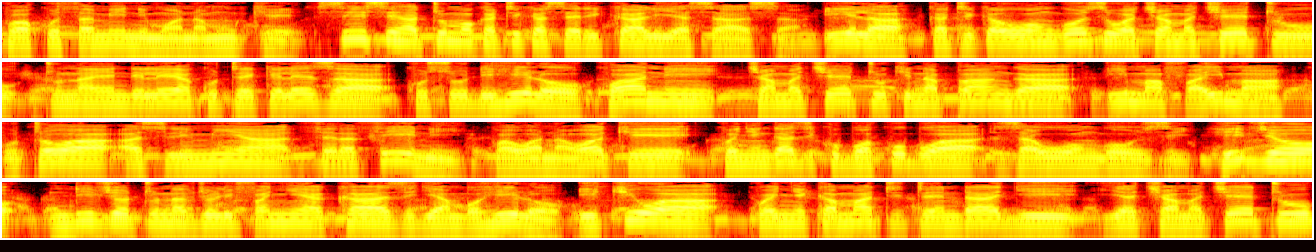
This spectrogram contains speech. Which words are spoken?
kwa kuthamini mwanamke. Sisi hatumo katika serikali ya sasa, ila katika uongozi wa chama chetu tunaendelea kutekeleza kusudi hilo, kwani chama chetu kinapanga ima faima kutoa asilimia 30 kwa wanawake kwenye ngazi kubwa kubwa za uongozi. Hivyo ndivyo tunavyolifanyia kazi jambo hilo, ikiwa kwenye kamati tendaji ya chama chetu,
